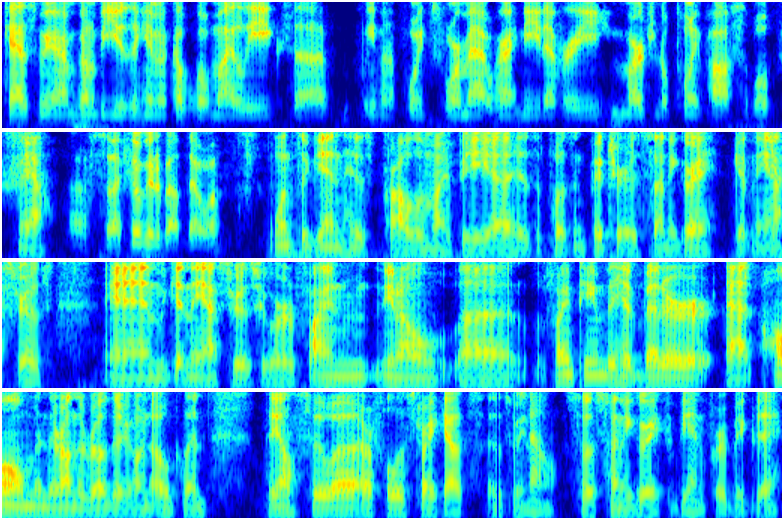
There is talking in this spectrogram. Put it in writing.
Kazmir. I'm going to be using him in a couple of my leagues, uh, even a points format where I need every marginal point possible. Yeah. Uh, so I feel good about that one. once again, his problem might be uh, his opposing pitcher is Sonny Gray getting the Yes. Astros and getting the Astros, who are fine, you know, uh, fine team. They hit better at home, and they're on the road. They're going to Oakland. They also uh, are full of strikeouts, as we know. So Sonny Gray could be in for a big day.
